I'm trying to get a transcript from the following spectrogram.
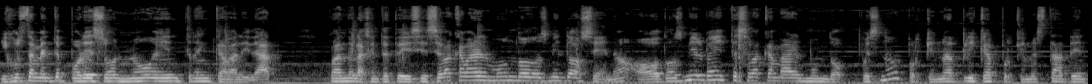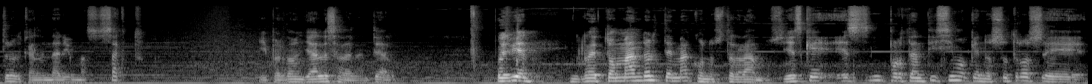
y justamente por eso no entra en cabalidad cuando la gente te dice se va a acabar el mundo 2012, ¿no? O 2020 se va a acabar el mundo. Pues no, porque no aplica, porque no está dentro del calendario más exacto. Y perdón, ya les adelanté algo. Pues bien, retomando el tema con Nostradamus, y es que es importantísimo que nosotros eh,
